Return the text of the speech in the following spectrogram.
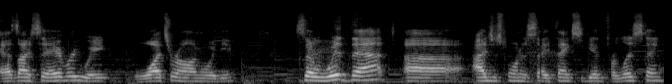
as I say every week, what's wrong with you? So, with that, uh, I just want to say thanks again for listening,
